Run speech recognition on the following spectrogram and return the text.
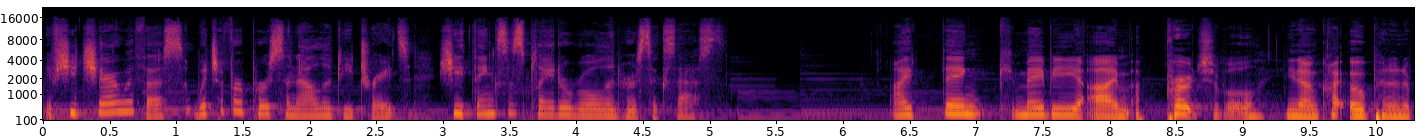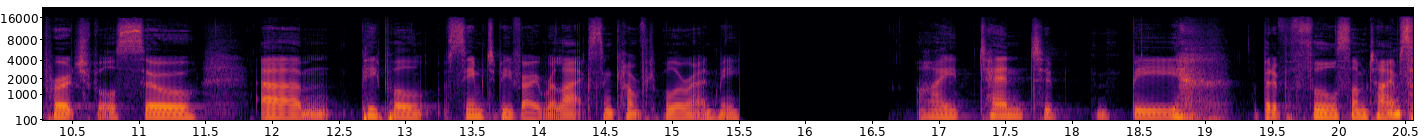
if she'd share with us which of her personality traits she thinks has played a role in her success. I think maybe I'm approachable. You know, I'm quite open and approachable. So um, people seem to be very relaxed and comfortable around me. I tend to be a bit of a fool sometimes.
